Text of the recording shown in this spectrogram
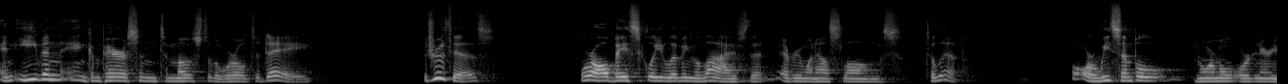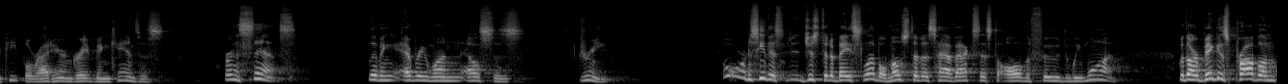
and even in comparison to most of the world today, the truth is, we're all basically living the lives that everyone else longs to live. Or we simple, normal, ordinary people right here in Great Bend, Kansas, are in a sense living everyone else's dream. Or to see this just at a base level, most of us have access to all the food that we want. With our biggest problem,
